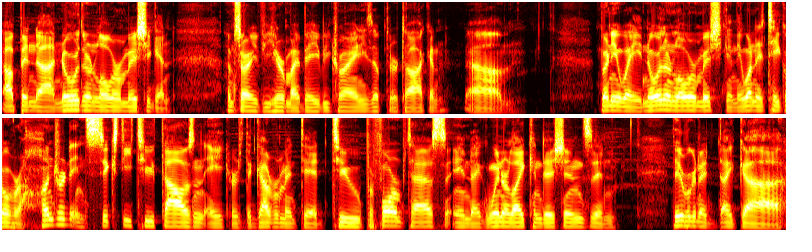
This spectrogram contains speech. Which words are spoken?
up in uh, northern Lower Michigan? I'm sorry if you hear my baby crying. He's up there talking. Um, but anyway, northern lower Michigan, they wanted to take over 162,000 acres, the government did, to perform tests in like winter like conditions. And they were going to, like, uh,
